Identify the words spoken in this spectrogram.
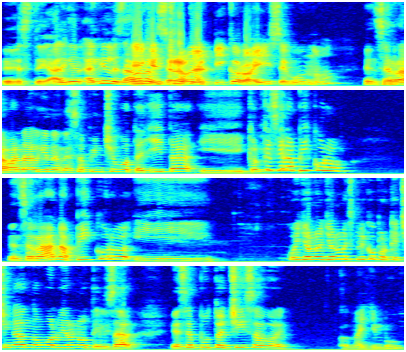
este, alguien, alguien les daba la que encerraban botella- al pícoro ahí, según, ¿no? encerraban a alguien en esa pinche botellita y creo que sí era Pícoro. Encerraban a Pícoro y güey, yo no yo no me explico por qué chingados no volvieron a utilizar ese puto hechizo, güey. Con Majin Buu.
